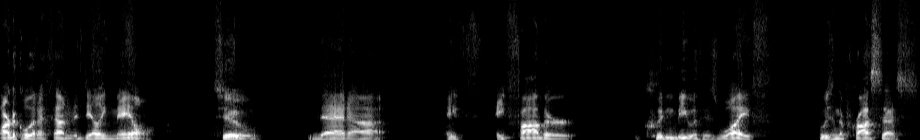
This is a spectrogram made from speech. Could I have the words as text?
article that I found in the Daily Mail too that uh, a a father couldn't be with his wife who was in the process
